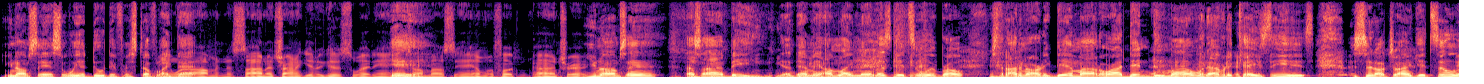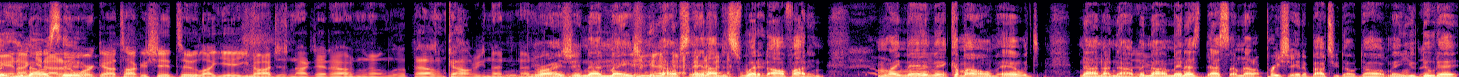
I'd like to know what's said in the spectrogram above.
You know what I'm saying? So we'll do different stuff like that. I'm in the sauna trying to get a good sweat in. Yeah. Talking about sending him a fucking contract. You know what I'm saying? That's how it be. God damn it. I'm like, man, let's get to it, bro. Shit, I done already did mine or I didn't do mine, whatever the case is. Shit, I'm trying to get to it. and you I know get what out I'm of the saying? workout talking shit too. Like, yeah, you know, I just knocked that out. You know, a little thousand calories, nothing, nothing. Right, shit, nothing major. You know what I'm saying? I didn't sweat it off. I didn't. I'm like, man, man, come on, man. What you, nah, nah, nah. But nah, man, that's that's something that I appreciate about you, though, dog. Man, you do that.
